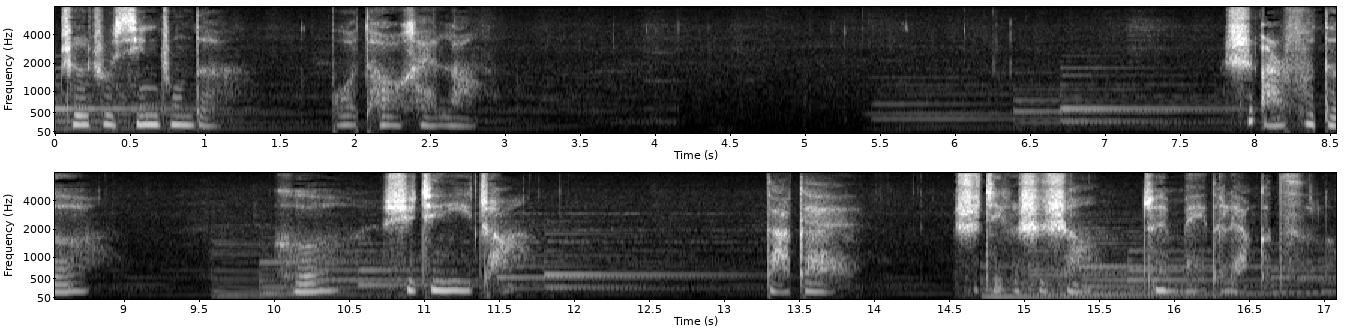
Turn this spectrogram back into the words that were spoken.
遮住心中的波涛骇浪。失而复得和虚惊一场，大概是这个世上最美的两个字了。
